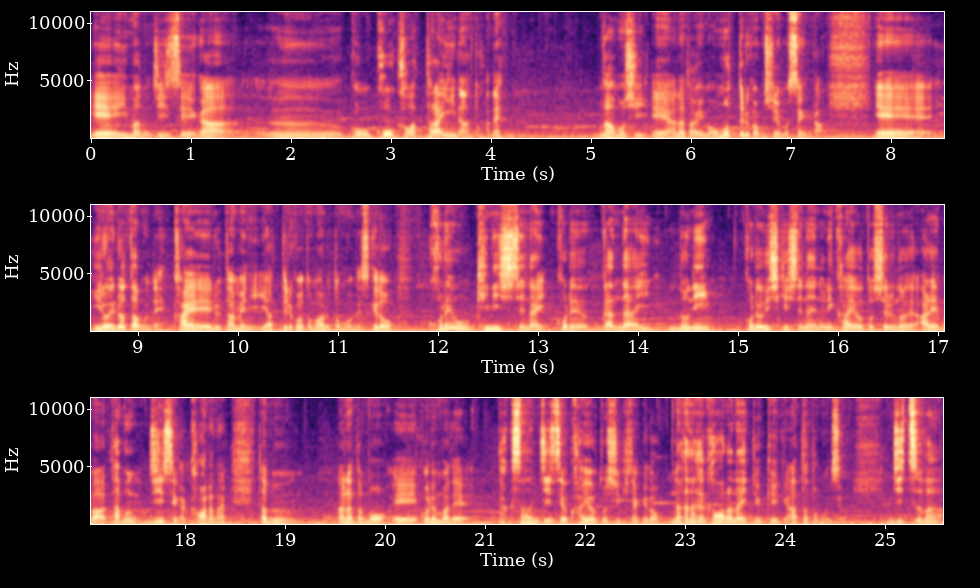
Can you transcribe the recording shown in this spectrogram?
えー、今の人生がうーんこうこう変わったらいいなとかね。まあ、もし、えー、あなたが今思ってるかもしれませんが、えー、いろいろ多分ね変えるためにやってることもあると思うんですけどこれを気にしてないこれがないのにこれを意識してないのに変えようとしてるのであれば多分人生が変わらない。多分あなたも、えー、これまでたくさん人生を変えようとしてきたけどなかなか変わらないという経験あったと思うんですよ。実は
